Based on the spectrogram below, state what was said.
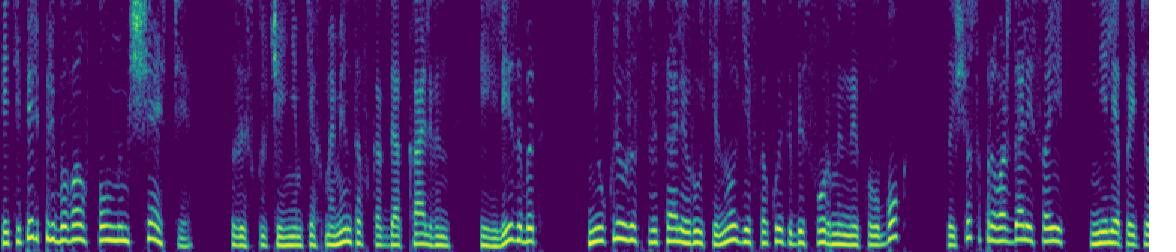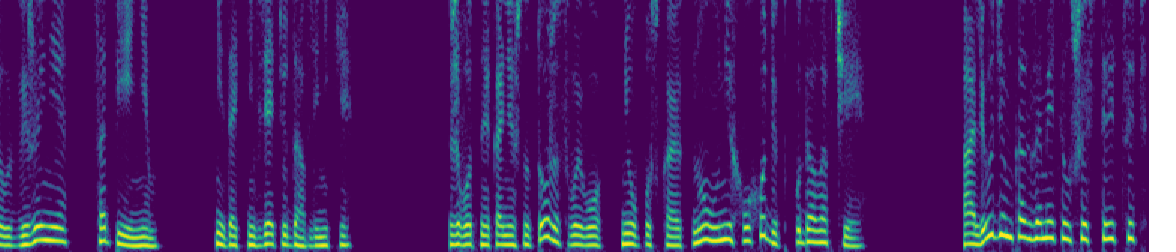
и теперь пребывал в полном счастье, за исключением тех моментов, когда Кальвин и Элизабет неуклюже сплетали руки-ноги в какой-то бесформенный клубок, да еще сопровождали свои нелепые телодвижения сопением, не дать не взять удавленники. Животные, конечно, тоже своего не упускают, но у них выходит куда ловчее. А людям, как заметил 6.30,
